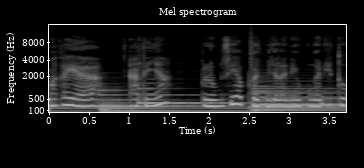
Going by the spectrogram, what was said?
maka ya artinya belum siap buat menjalani hubungan itu.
